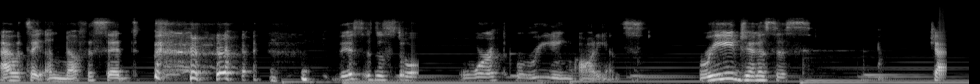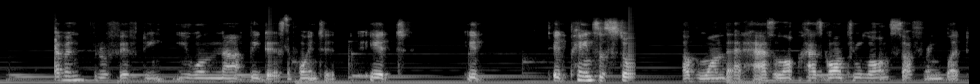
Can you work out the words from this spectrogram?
I would say enough is said. this is a story worth reading, audience. Read Genesis chapter 7 through 50. You will not be disappointed. It it it paints a story of one that has long, has gone through long suffering, but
